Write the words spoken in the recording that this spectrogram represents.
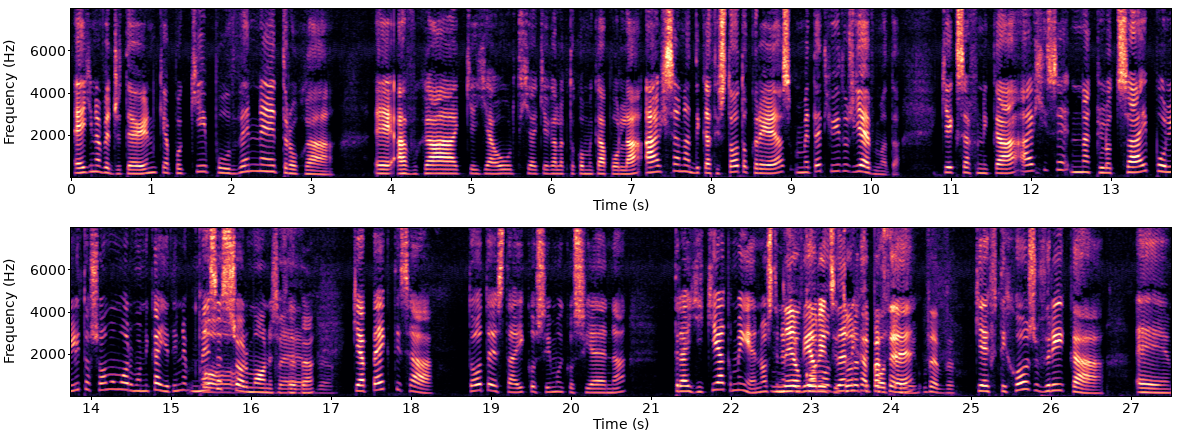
έγινα vegetarian και από εκεί που δεν έτρωγα ε, αυγά και γιαούρτια και γαλακτοκομικά πολλά, άρχισα να αντικαθιστώ το κρέας με τέτοιου είδους γεύματα. Και ξαφνικά άρχισε να κλωτσάει πολύ το σώμα μου ορμονικά, γιατί είναι μέσα στις ορμόνες αυτά τα πράγματα. Βέβαια. Και απέκτησα τότε στα 20 μου, 21, τραγική ακμή, ενώ στην Νέο εφηβεία μου κορίτσι, δεν τώρα είχα τι ποτέ. παθαίνει. Βέβαια. Και ευτυχώς βρήκα ε,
